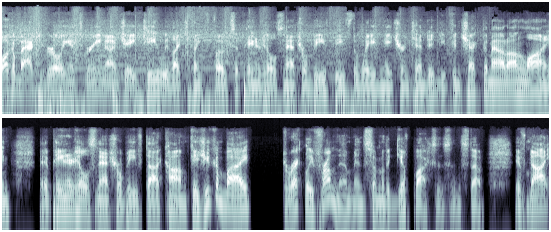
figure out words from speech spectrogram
Welcome back to Grilling It's Green. I'm JT. We'd like to thank the folks at Painted Hills Natural Beef, beef the way nature intended. You can check them out online at paintedhillsnaturalbeef.com because you can buy directly from them in some of the gift boxes and stuff. If not,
